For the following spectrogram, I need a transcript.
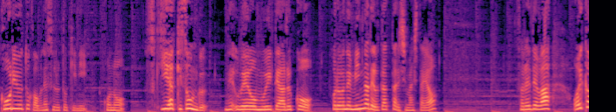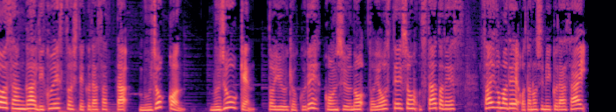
交流とかをねするときにこのすき焼きソング、ね、上を向いて歩こう。これをねみんなで歌ったりしましたよ。それでは及川さんがリクエストしてくださった無条件無条件という曲で今週の土曜ステーションスタートです。最後までお楽しみください。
